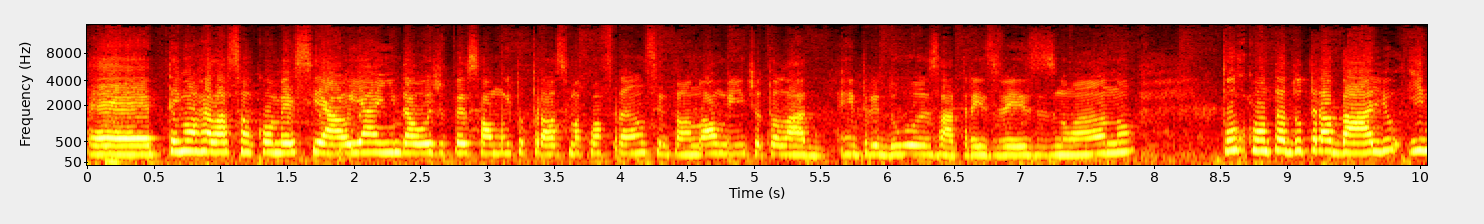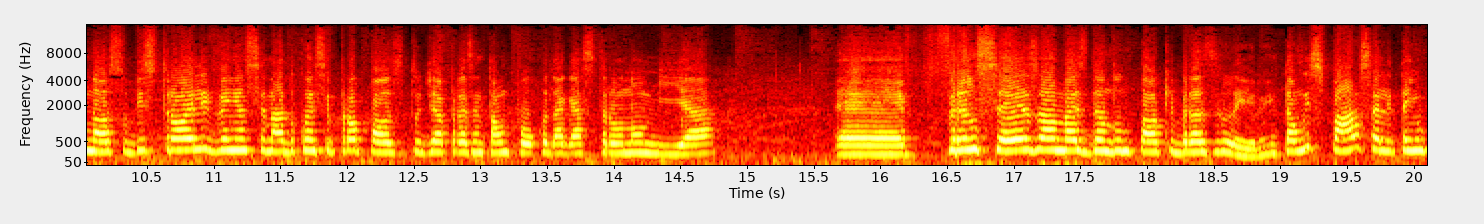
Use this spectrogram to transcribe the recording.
é, tenho uma relação comercial e ainda hoje o pessoal muito próxima com a França, então anualmente eu estou lá entre duas a três vezes no ano por conta do trabalho. E nosso bistrô ele vem assinado com esse propósito de apresentar um pouco da gastronomia é, francesa, mas dando um toque brasileiro. Então o espaço ele tem um,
